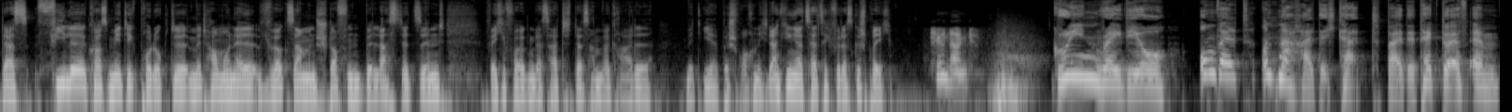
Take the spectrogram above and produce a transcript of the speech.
dass viele Kosmetikprodukte mit hormonell wirksamen Stoffen belastet sind. Welche Folgen das hat, das haben wir gerade mit ihr besprochen. Ich danke Ihnen ganz herzlich für das Gespräch. Vielen Dank. Green Radio. Umwelt und Nachhaltigkeit bei Detektor FM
